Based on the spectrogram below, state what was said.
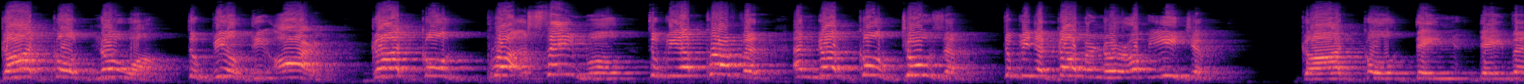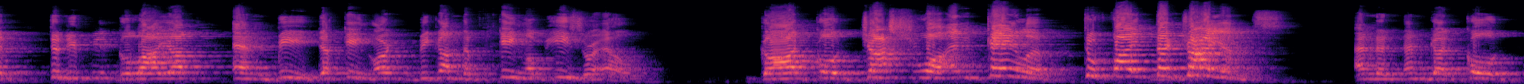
God called Noah to build the ark. God called Samuel to be a prophet. And God called Joseph to be the governor of Egypt. God called David to defeat Goliath and be the king or become the king of Israel. God called Joshua and Caleb to fight the giants. And, then, and God called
